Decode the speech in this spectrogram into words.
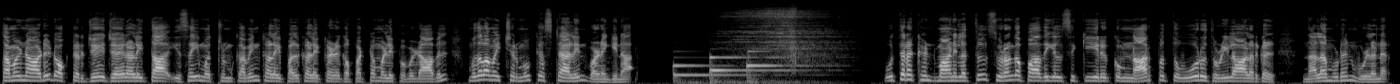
தமிழ்நாடு டாக்டர் ஜெ. ஜெயலலிதா இசை மற்றும் கவின்கலை பல்கலைக்கழக பட்டமளிப்பு விழாவில் முதலமைச்சர் மு. ஸ்டாலின் வழங்கினார். உத்தரகண்ட் மாநிலத்தில் சுரங்கப்பாதையில் சிக்கியிருக்கும் நாற்பத்து ஓரு தொழிலாளர்கள் நலமுடன் உள்ளனர்.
